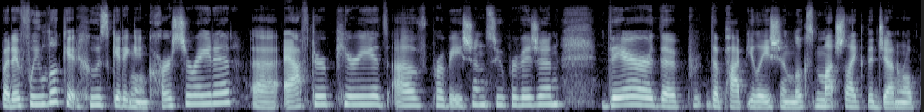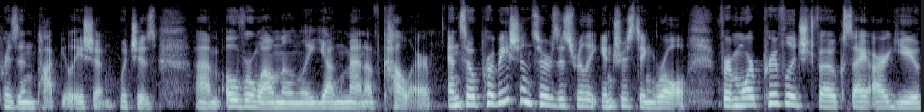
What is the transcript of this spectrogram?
But if we look at who's getting incarcerated uh, after periods of probation supervision, there the the population looks much like the general prison population, which is um, overwhelmingly young men of color. And so probation serves this really interesting role. For more privileged folks, I argue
